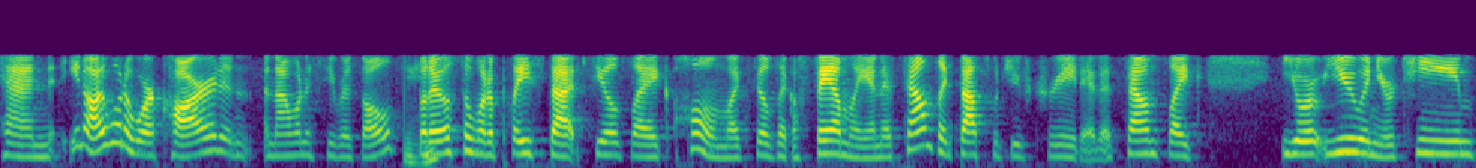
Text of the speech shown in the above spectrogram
can you know i want to work hard and and i want to see results mm-hmm. but i also want a place that feels like home like feels like a family. And it sounds like that's what you've created. It sounds like your you and your team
